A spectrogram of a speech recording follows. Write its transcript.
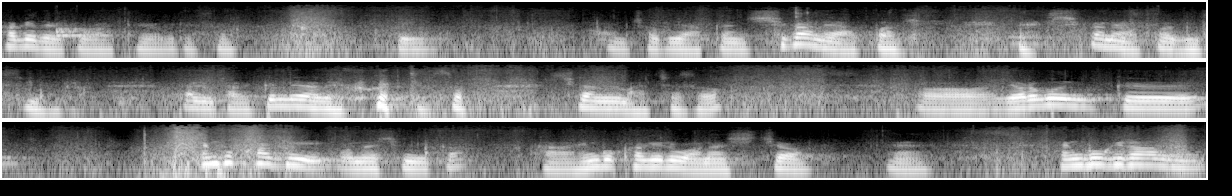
하게 될 것 같아요. 그래서 그 저도 약간 시간의 압박이 네, 시간의 압박이 있습니다. 빨리 잘 끝내야 될 것 같아서 시간을 맞춰서 어, 여러분 그 행복하기 원하십니까? 아, 행복하기를 원하시죠. 예. 행복이란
